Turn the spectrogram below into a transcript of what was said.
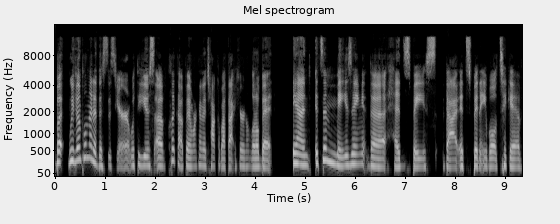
But we've implemented this this year with the use of ClickUp, and we're going to talk about that here in a little bit. And it's amazing the headspace that it's been able to give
